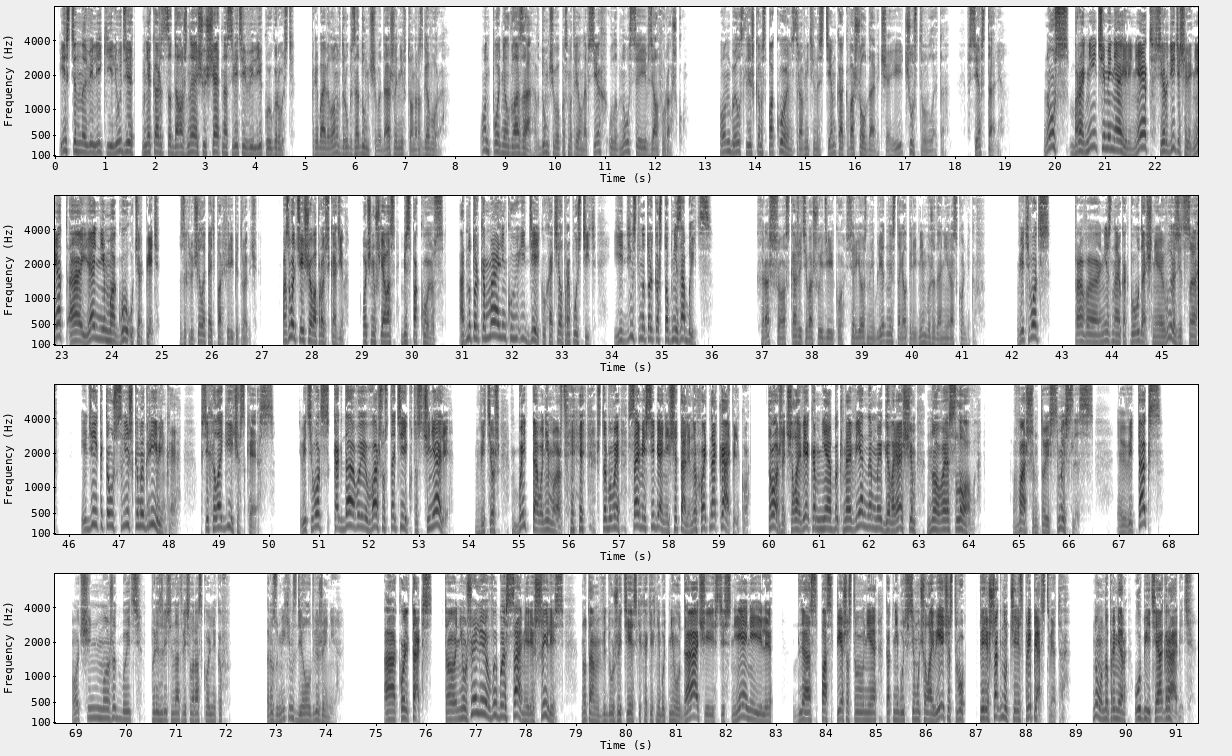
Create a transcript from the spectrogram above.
Истинно великие люди, мне кажется, должны ощущать на свете великую грусть», — прибавил он вдруг задумчиво, даже не в тон разговора. Он поднял глаза, вдумчиво посмотрел на всех, улыбнулся и взял фуражку. Он был слишком спокоен сравнительно с тем, как вошел Давича, и чувствовал это. Все встали. «Ну-с, броните меня или нет, сердитесь или нет, а я не могу утерпеть», — заключил опять Порфирий Петрович. «Позвольте еще вопросик один. Очень уж я вас беспокоюсь. Одну только маленькую идейку хотел пропустить. Единственно только, чтоб не забыть». «Хорошо, скажите вашу идейку», — серьезный и бледный стоял перед ним в ожидании раскольников. «Ведь вот, право, не знаю, как бы удачнее выразиться, Идейка-то уж слишком игривенькая, психологическая-с. Ведь вот когда вы вашу статейку-то сочиняли, ведь уж быть того не может, чтобы вы сами себя не считали, ну хоть на капельку. Тоже человеком необыкновенным и говорящим новое слово. В вашем, то есть, смысле-с. Ведь такс? «Очень может быть», — презрительно ответил Раскольников. Разумихин сделал движение. «А коль такс, то неужели вы бы сами решились, ну там ввиду житейских каких-нибудь неудач и стеснений или для поспешествования как-нибудь всему человечеству перешагнуть через препятствие-то? Ну, например, убить и ограбить».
